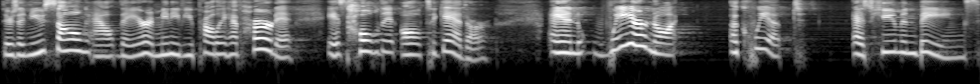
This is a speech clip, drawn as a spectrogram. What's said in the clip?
There's a new song out there, and many of you probably have heard it. It's Hold It All Together. And we are not equipped as human beings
